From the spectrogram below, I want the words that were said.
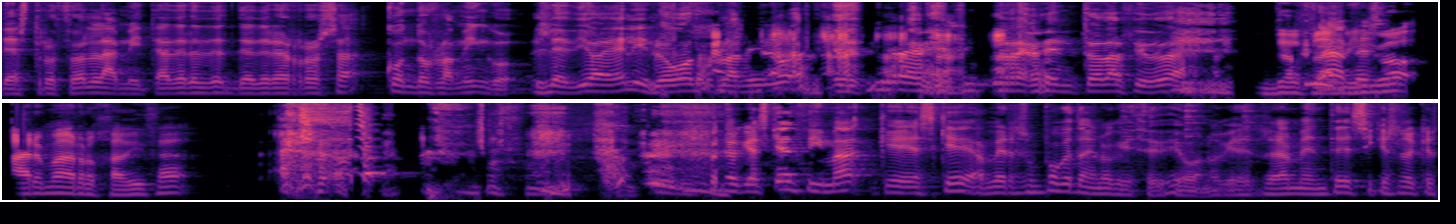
destrozó la mitad de, de Dressrosa con Doflamingo. Le dio a él y luego Doflamingo reven- reventó la ciudad. Do Claro, Flamingo, arma arrojadiza. Pero que es que encima, que es que, a ver, es un poco también lo que dice Diego, ¿no? Que realmente sí que es el que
